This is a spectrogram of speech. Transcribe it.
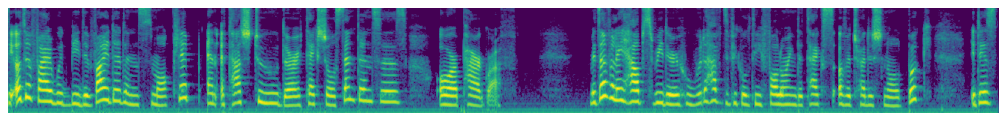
The audio file would be divided in small clip and attached to their textual sentences or paragraph. Media helps reader who would have difficulty following the text of a traditional book. It is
